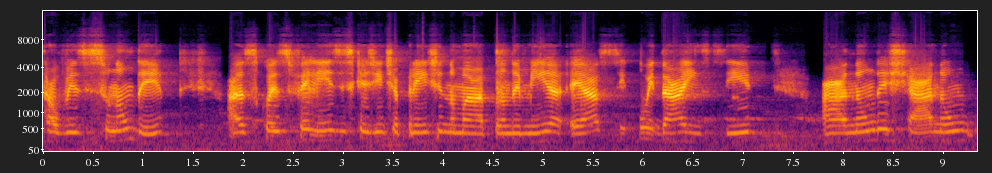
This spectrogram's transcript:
talvez isso não dê. As coisas felizes que a gente aprende numa pandemia é a se cuidar em si, a não deixar, não,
